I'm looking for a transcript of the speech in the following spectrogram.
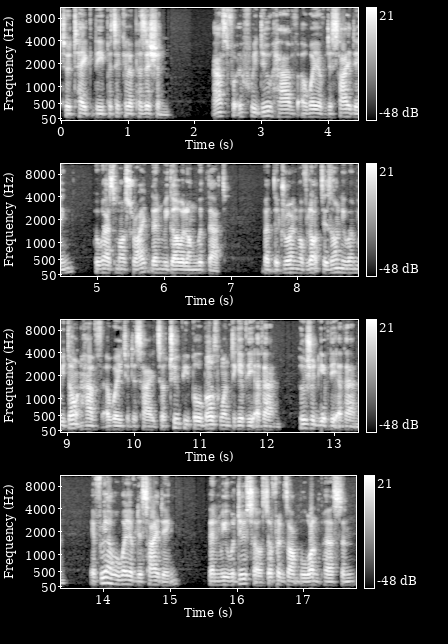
to take the particular position. As for if we do have a way of deciding who has most right, then we go along with that. But the drawing of lots is only when we don't have a way to decide. So two people both want to give the adhan. Who should give the adhan? If we have a way of deciding, then we would do so. So, for example, one person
